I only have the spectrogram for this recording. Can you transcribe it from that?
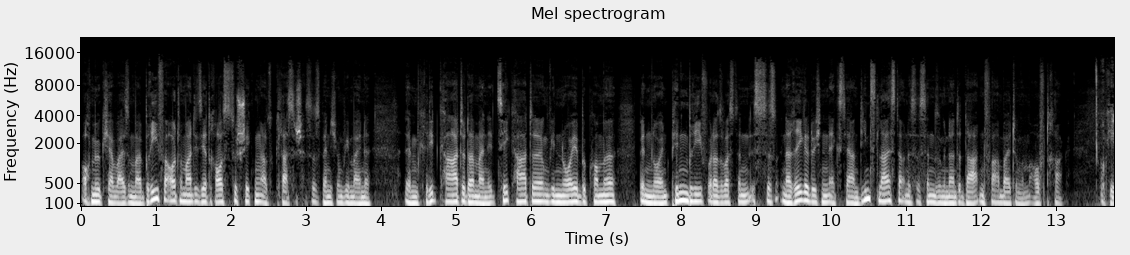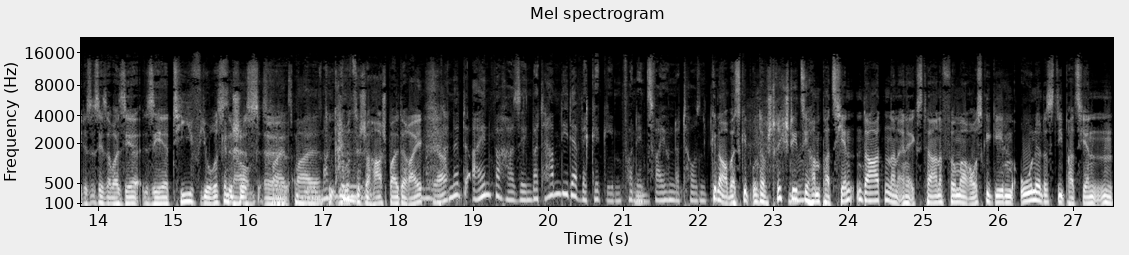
auch möglicherweise mal Briefe automatisiert rauszuschicken. Also klassisch ist es, wenn ich irgendwie meine ähm, Kreditkarte oder meine EC-Karte irgendwie neue bekomme, mit einem neuen PIN-Brief oder sowas, dann ist das in der Regel durch einen externen Dienstleister und es ist eine sogenannte Datenverarbeitung im Auftrag. Okay, das ist jetzt aber sehr, sehr tief juristisches, Genau, jetzt mal- äh, kann- juristische Haarspalterei. Man kann es einfacher sehen. Was haben die da weggegeben von den 200.000? Genau, aber es gibt unterm Strich steht, sie haben Patientendaten an eine externe Firma rausgegeben, ohne dass die Patienten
